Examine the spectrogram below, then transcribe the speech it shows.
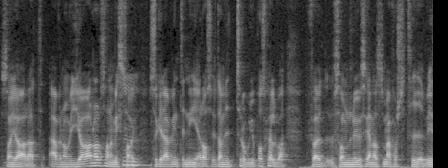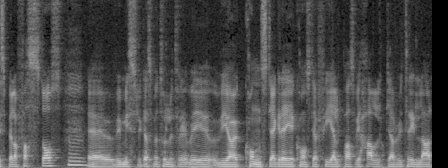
som gör att även om vi gör några sådana misstag Mm. så gräver vi inte ner oss utan vi tror ju på oss själva. För som nu senast de här första tio, vi spelar fast oss. Mm. Eh, vi misslyckas med tullet, vi, vi, vi gör konstiga grejer, konstiga felpass, vi halkar, vi trillar.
